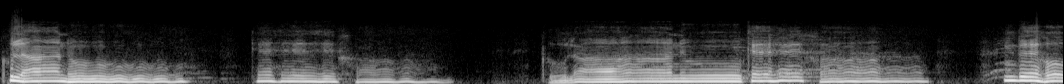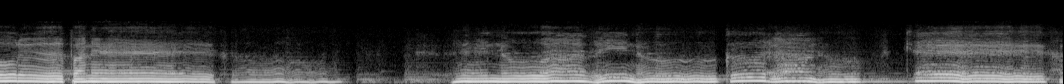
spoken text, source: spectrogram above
כולנו כאחד. כולנו כאחד, באור פניך. נו אבינו, כולנו כאחד,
